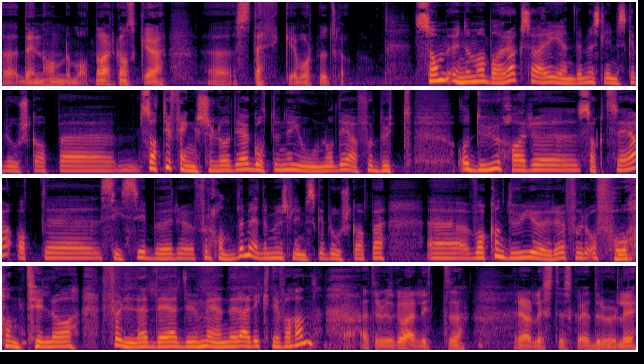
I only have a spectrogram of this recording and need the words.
uh, den handlemåten. Og vært ganske uh, sterke i vårt budskap. Som under Mubarak så er igjen Det muslimske brorskapet satt i fengsel, og de er gått under jorden, og de er forbudt. Og du har eh, sagt, ser at eh, Sisi bør forhandle med Det muslimske brorskapet. Eh, hva kan du gjøre for å få han til å følge det du mener er riktig for han? Ja, jeg tror vi skal være litt realistisk og edruelig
